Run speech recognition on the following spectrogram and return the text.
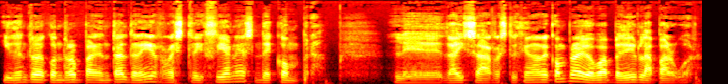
y dentro de control parental tenéis restricciones de compra. Le dais a restricciones de compra y os va a pedir la password.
